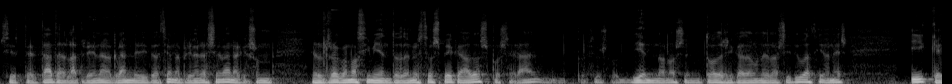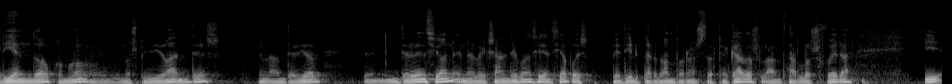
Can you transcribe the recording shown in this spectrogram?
Si se trata de la primera gran meditación, la primera semana, que son el reconocimiento de nuestros pecados, pues será pues viéndonos en todas y cada una de las situaciones y queriendo, como nos pidió antes, en la anterior eh, intervención, en el examen de conciencia, pues pedir perdón por nuestros pecados, lanzarlos fuera y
